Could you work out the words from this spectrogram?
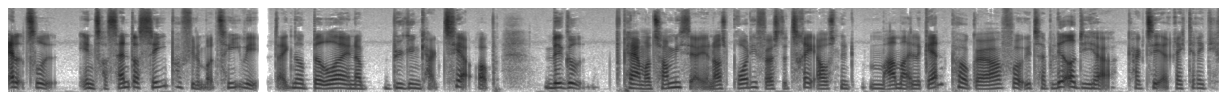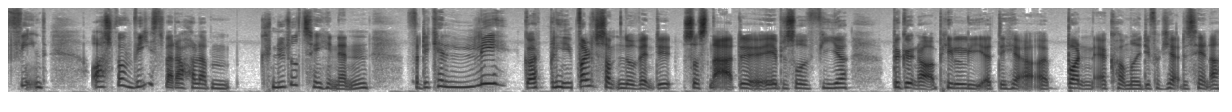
altid interessant at se på film og tv. Der er ikke noget bedre end at bygge en karakter op, hvilket Pam og Tommy-serien også bruger de første tre afsnit meget, meget elegant på at gøre, for etableret de her karakterer rigtig, rigtig fint. Også for vist, hvad der holder dem knyttet til hinanden. For det kan lige godt blive voldsomt nødvendigt, så snart øh, episode 4 begynder at pille i, at det her øh, bånd er kommet i de forkerte hænder.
